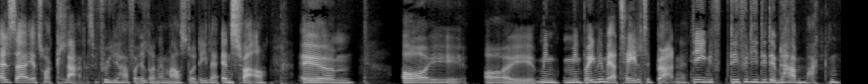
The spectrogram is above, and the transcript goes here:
altså jeg tror klart, at selvfølgelig har forældrene en meget stor del af ansvaret. Øhm, og øh, og øh, min, min pointe med at tale til børnene, det er egentlig det er fordi, det er dem, der har magten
